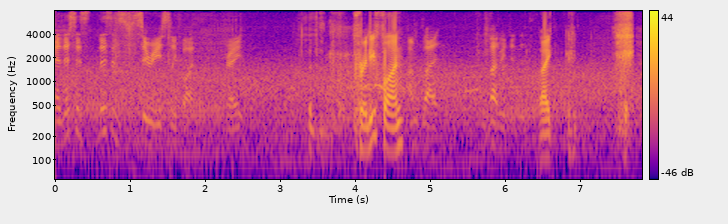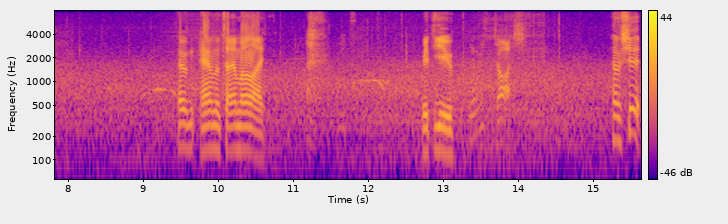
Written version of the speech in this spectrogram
Okay, this is this is seriously fun, right? It's Pretty fun. I'm glad. I'm glad we did this. Like, having, having the time of my life with you. Where's Josh? Oh shit.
